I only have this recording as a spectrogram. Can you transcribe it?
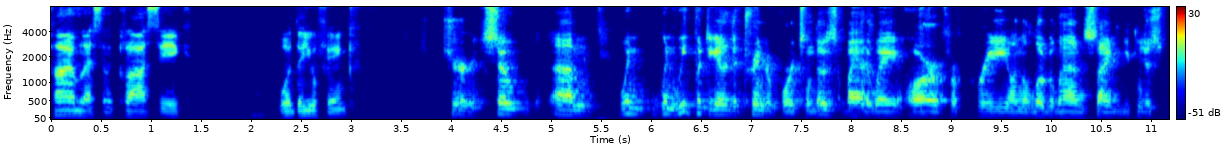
timeless and classic. What do you think? Sure. So um, when when we put together the trend reports, and those, by the way, are for free on the Logo Lounge site. You can just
